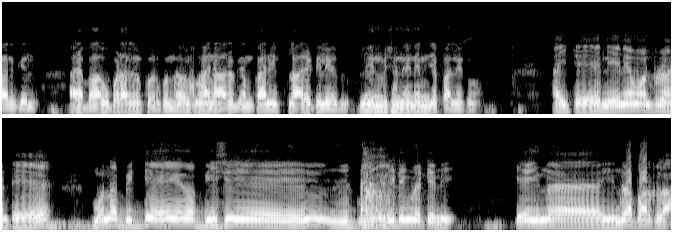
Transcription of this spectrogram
ఆయన గెల్ ఆయన బాగుపడాలని కోరుకుందాం. ఆయన ఆరోగ్యం కానీ క్లారిటీ లేదు. దీని విషయం నేనేం చెప్పాలి నీకు? అయితే నేనేమంటున్నా అంటే మొన్న బిడ్డే ఏదో బీసీ మీటింగ్ పెట్టింది. ఏ ఇంద్ర ఇందిరా పార్కులా.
